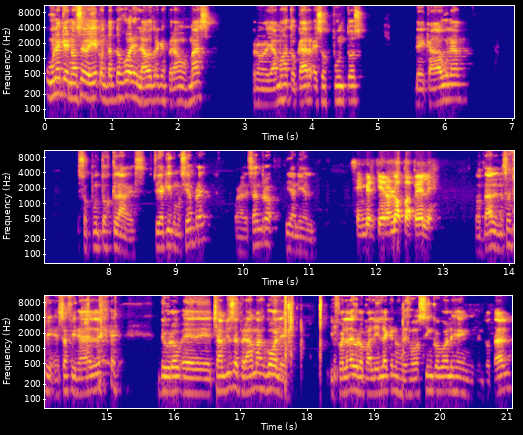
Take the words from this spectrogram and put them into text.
una que no se veía con tantos goles, la otra que esperamos más, pero ya vamos a tocar esos puntos de cada una esos puntos claves. Estoy aquí, como siempre, con Alessandro y Daniel. Se invirtieron los papeles. Total, en esa, esa final de, Euro, eh, de, Champions se esperaban más goles. Y fue la de Europa League la que nos dejó cinco goles en, en total.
